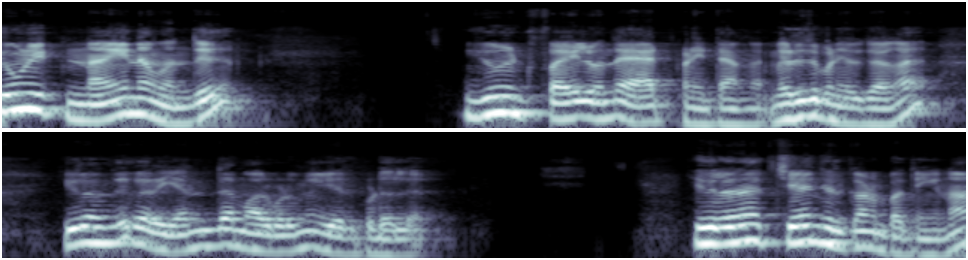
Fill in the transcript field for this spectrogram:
யூனிட் நைனை வந்து யூனிட் ஃபைல் வந்து ஆட் பண்ணிட்டாங்க. மெர்ஜ் பண்ணியிருக்காங்க. இதில் வந்து வேறு எந்த மாறுபாடுமே ஏற்படலை. இதில் என்ன சேஞ்ச் இருக்கான்னு பார்த்தீங்கன்னா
